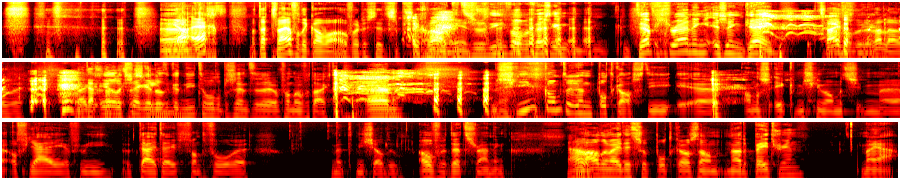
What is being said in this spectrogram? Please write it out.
Eh, ja, echt? Want daar twijfelde ik al wel over, dus dit is op zich wel een Het is in ieder geval bevestiging. Death Stranding is een game. Ik twijfelde er wel over. Laat dacht ik eerlijk het zeggen dat ik het niet 100% eh, van overtuigd ben. Ehm, misschien komt er een podcast die eh, anders ik misschien wel met eh, of jij of wie ook tijd heeft van tevoren met Michel doe over Death Stranding. Normaal Oh, doen wij dit soort podcasts dan naar de Patreon. Maar ja,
